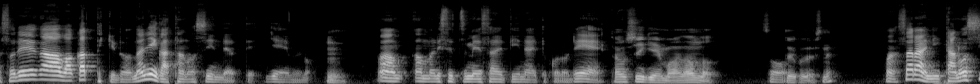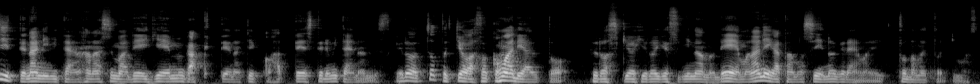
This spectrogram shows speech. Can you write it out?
それが分かったけど、何が楽しいんだよって、ゲームの。うん。まあ、あんまり説明されていないところで、楽しいゲームは何だ？そうという。ことですね？まあ、さらに楽しいって何みたいな話までゲーム学っていうのは結構発展してるみたいなんですけど、ちょっと今日はそこまでやると風呂敷を広げすぎなので、まあ何が楽しいのぐらいまで留めておきます。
